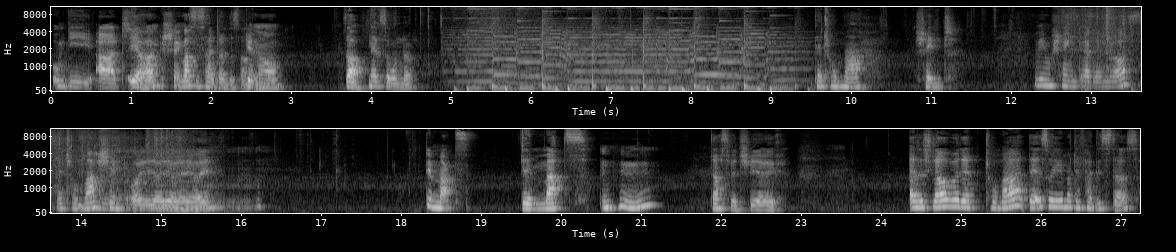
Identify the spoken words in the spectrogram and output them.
um die Art ja, von Geschenk. was es halt dann ist. Genau. Ende. So, nächste Runde. Der Thomas schenkt. Wem schenkt er denn was? Der Thomas schenkt. Oi, oi, oi, oi. Dem Mats. Dem Mats. Mhm. Das wird schwierig. Also ich glaube, der Thomas, der ist so jemand, der vergisst das.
